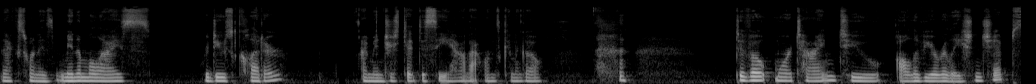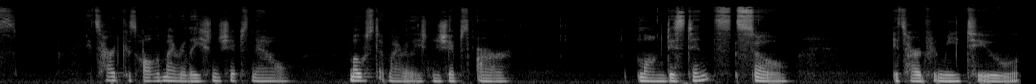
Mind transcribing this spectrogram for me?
Next one is minimalize, reduce clutter. I'm interested to see how that one's going to go. Devote more time to all of your relationships it's hard because all of my relationships now, most of my relationships are long distance. So it's hard for me to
